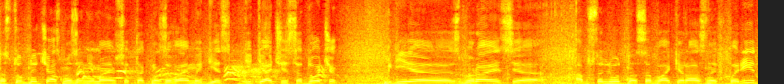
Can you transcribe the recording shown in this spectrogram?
Наступний час ми займаємося так називаємо дит- дитячий садочок, де збираються абсолютно собаки різних порід.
